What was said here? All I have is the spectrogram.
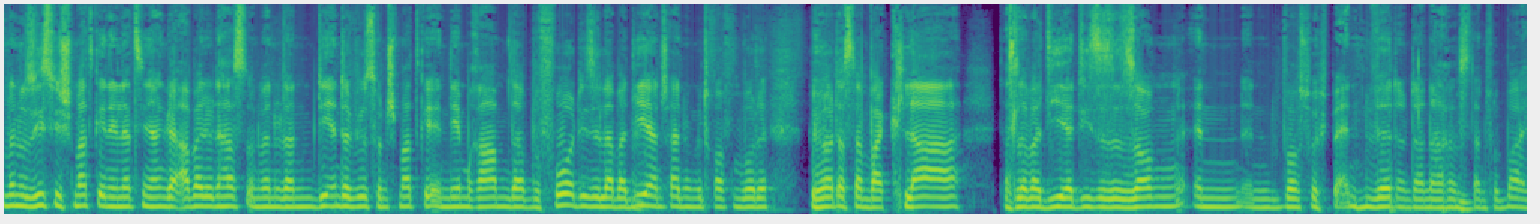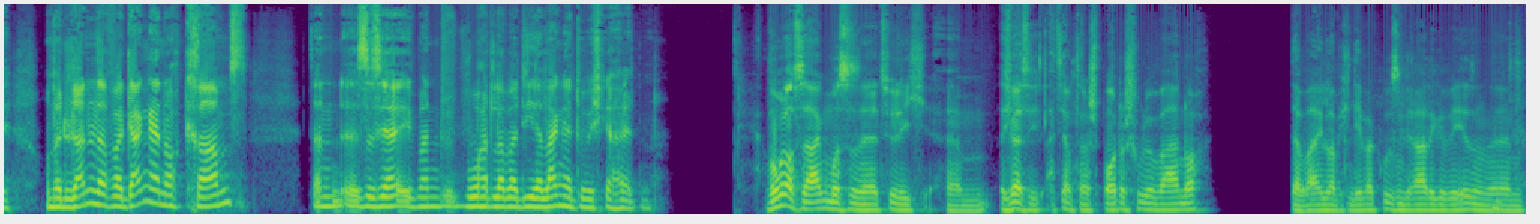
wenn du siehst, wie Schmatke in den letzten Jahren gearbeitet hast und wenn du dann die Interviews von Schmatke in dem Rahmen da, bevor diese Labadia-Entscheidung getroffen wurde, gehört hast, dann war klar, dass Labadia diese Saison in, in Wolfsburg beenden wird und danach ist es dann vorbei. Und wenn du dann in der Vergangenheit noch kramst, dann ist es ja, ich meine, wo hat Labadia lange durchgehalten? Wo man auch sagen muss, ist er natürlich, ähm, ich weiß nicht, als ich auf der Sportschule war noch, da war, glaube ich, in Leverkusen gerade gewesen. Ähm,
